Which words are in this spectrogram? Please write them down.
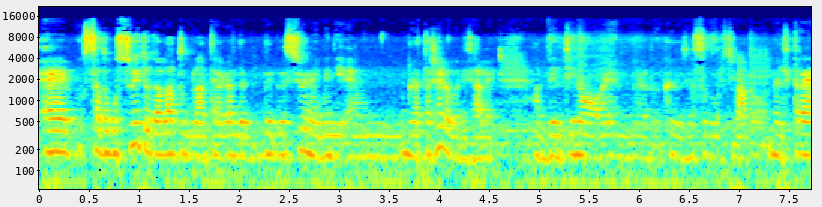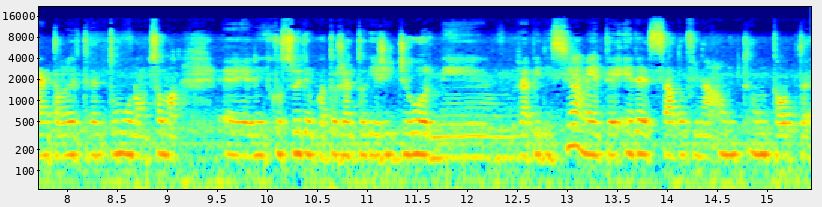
è stato costruito dall'alto durante la Grande Depressione, quindi è un grattacielo che risale al 29, credo sia stato ultimato nel 30 o nel 31, insomma eh, costruito in 410 giorni, mh, rapidissimamente ed è stato fino a un, un tot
